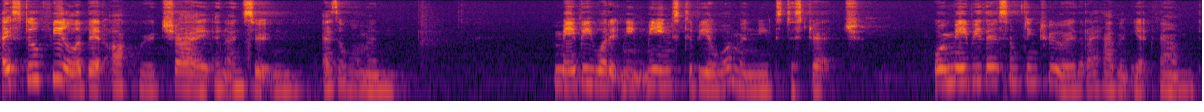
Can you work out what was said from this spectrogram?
I still feel a bit awkward, shy, and uncertain as a woman. Maybe what it ne- means to be a woman needs to stretch. Or maybe there's something truer that I haven't yet found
